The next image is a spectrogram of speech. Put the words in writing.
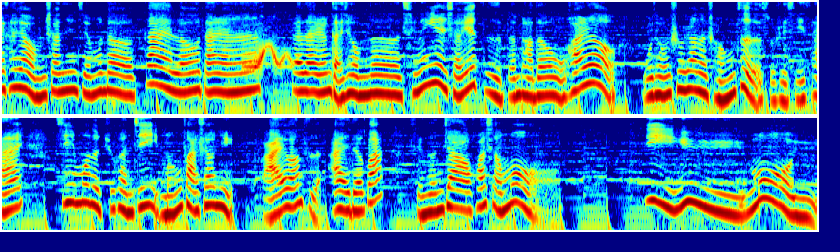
来看一下我们上期节目的盖楼达人，盖楼达人感谢我们的秦林叶小叶子，奔跑的五花肉，梧桐树上的虫子，苏轼奇才，寂寞的取款机，萌法少女，白王子，爱德瓜，神坑叫花小木。地狱墨雨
